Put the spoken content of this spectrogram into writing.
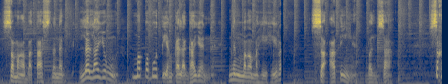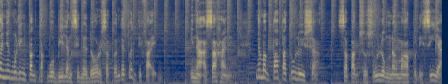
sa mga batas na naglalayong mapabuti ang kalagayan ng mga mahihirap sa ating bansa. Sa kanyang muling pagtakbo bilang senador sa 2025, inaasahan na magpapatuloy siya sa pagsusulong ng mga pulisiya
